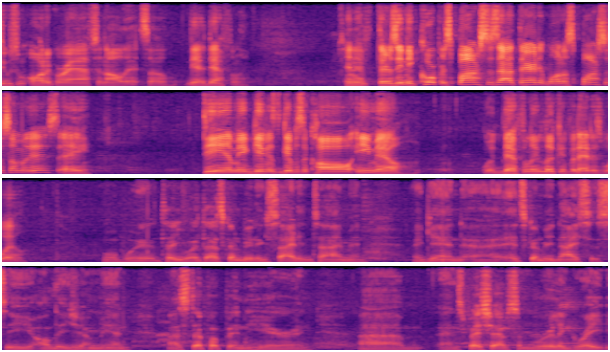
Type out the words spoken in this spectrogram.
do some autographs and all that. So yeah, definitely. and if there's any corporate sponsors out there that want to sponsor some of this, hey, DM me, give us give us a call, email. We're definitely looking for that as well. Well, boy, I'll tell you what, that's going to be an exciting time. And again, uh, it's going to be nice to see all these young men uh, step up in here and, um, and especially have some really great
